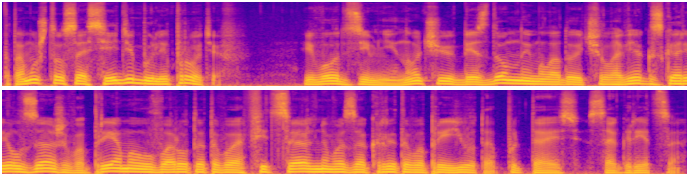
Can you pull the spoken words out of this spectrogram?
потому что соседи были против. И вот зимней ночью бездомный молодой человек сгорел заживо прямо у ворот этого официального закрытого приюта, пытаясь согреться.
